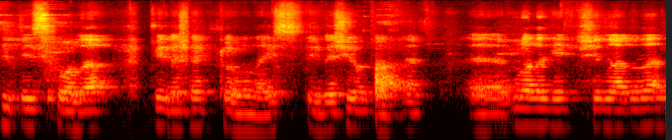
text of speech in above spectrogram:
Türkiye sporla birleşmek durumundayız. Birleşiyor zaten. Ee, burada geçmiş yıllarda da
